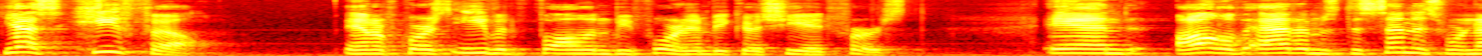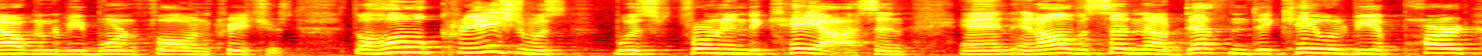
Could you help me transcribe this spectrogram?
yes, he fell. And of course, Eve had fallen before him because she ate first. And all of Adam's descendants were now going to be born fallen creatures. The whole creation was, was thrown into chaos, and, and, and all of a sudden now death and decay would be a part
